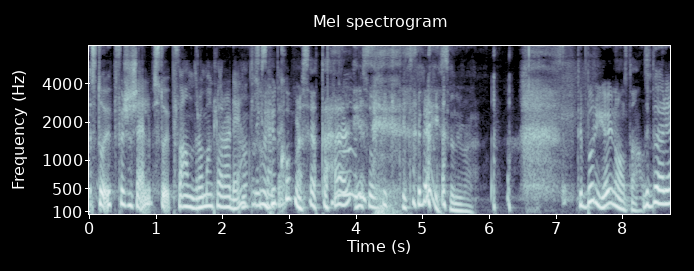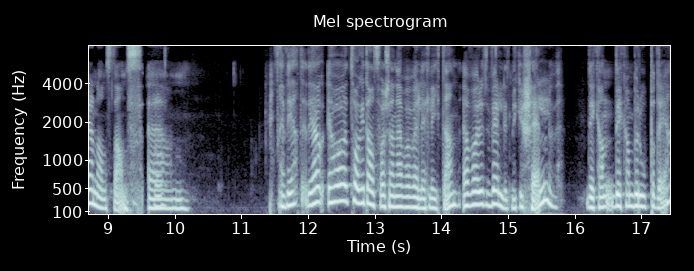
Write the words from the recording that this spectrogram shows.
stå upp för sig själv, stå upp för andra om man klarar det. Alltså, hur kommer det sig att det här är så viktigt för dig? Sunniva? Det börjar ju någonstans. Det börjar någonstans. Ehm, jag vet. Jag, jag har tagit ansvar sedan jag var väldigt liten. Jag har varit väldigt mycket själv. Det kan, det kan bero på det.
